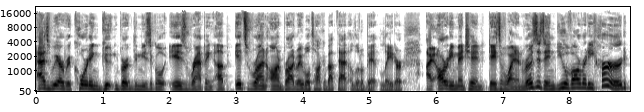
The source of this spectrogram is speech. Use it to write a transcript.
As we are recording, Gutenberg the musical is wrapping up its run on Broadway. We'll talk about that a little bit later. I already mentioned Days of Wine and Roses, and you have already heard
